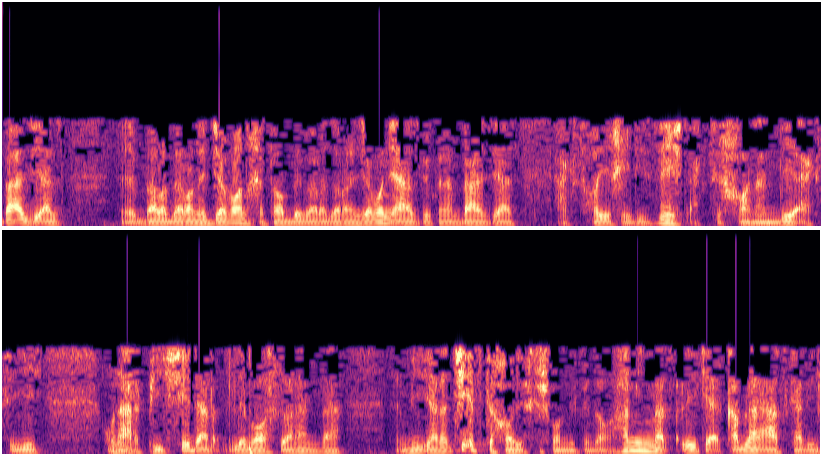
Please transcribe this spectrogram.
بعضی از برادران جوان خطاب به برادران جوانی عرض می‌کنم بعضی از عکس های خیلی زشت عکس خواننده عکس یک هنرپیشه در لباس دارند و میگردن چه افتخاری که شما می‌کنید؟ همین مسئله که قبلا عرض کردیم.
